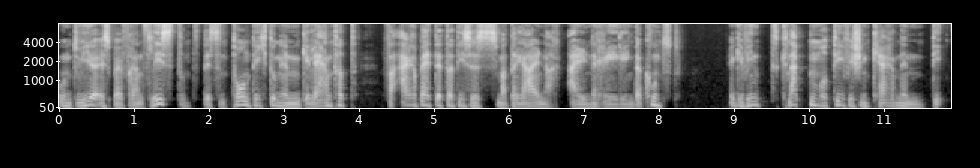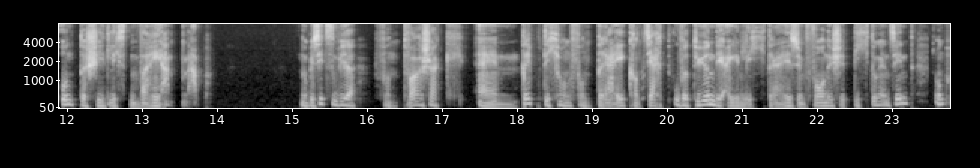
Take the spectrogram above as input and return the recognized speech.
Und wie er es bei Franz Liszt und dessen Tondichtungen gelernt hat, verarbeitet er dieses Material nach allen Regeln der Kunst. Er gewinnt knappen motivischen Kernen die unterschiedlichsten Varianten ab. Nun besitzen wir von Dvorak ein Triptychon von drei Konzertouvertüren, die eigentlich drei symphonische Dichtungen sind und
